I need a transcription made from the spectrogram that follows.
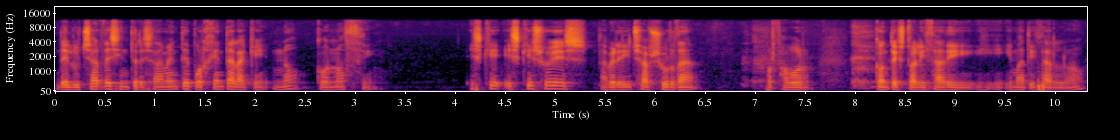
de luchar desinteresadamente por gente a la que no conoce. Es que, es que eso es, haber dicho absurda, por favor, contextualizar y, y matizarlo. ¿no?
